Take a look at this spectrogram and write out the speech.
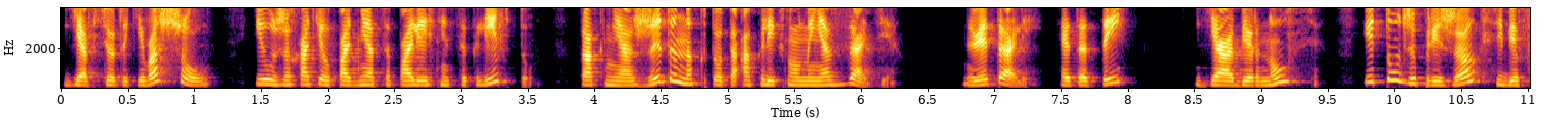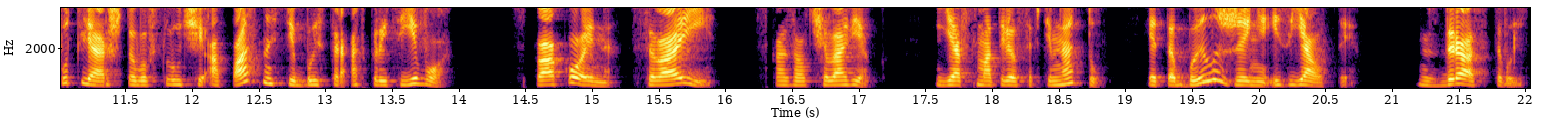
Я все-таки вошел и уже хотел подняться по лестнице к лифту, как неожиданно кто-то окликнул меня сзади. «Виталий, это ты?» Я обернулся и тут же прижал к себе футляр, чтобы в случае опасности быстро открыть его. «Спокойно, свои», – сказал человек. Я всмотрелся в темноту. Это был Женя из Ялты. «Здравствуй»,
